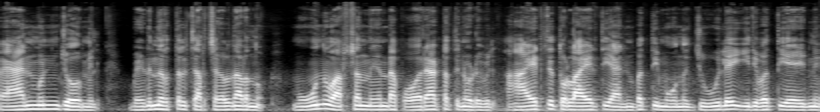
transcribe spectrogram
പാൻമുൻജോമിൽ വെടിനിർത്തൽ ചർച്ചകൾ നടന്നു. മൂന്ന് വർഷം നീണ്ട പോരാട്ടത്തിനൊടുവിൽ ആയിരത്തി തൊള്ളായിരത്തി അൻപത്തിമൂന്ന് ജൂലൈ ഇരുപത്തിയേഴിന്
